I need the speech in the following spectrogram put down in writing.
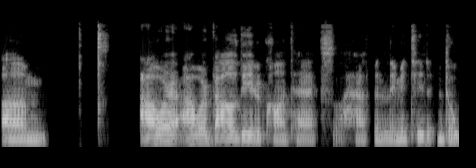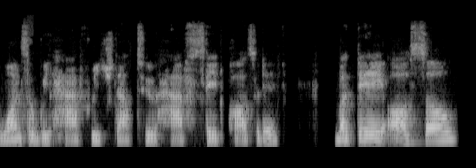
um, our our validator contacts have been limited. The ones that we have reached out to have stayed positive, but they also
